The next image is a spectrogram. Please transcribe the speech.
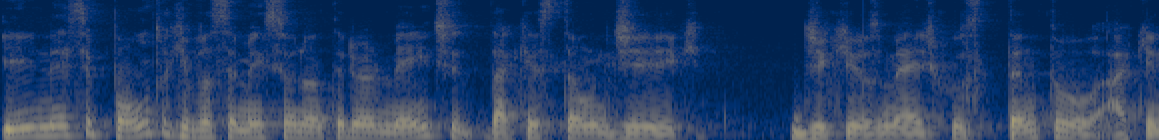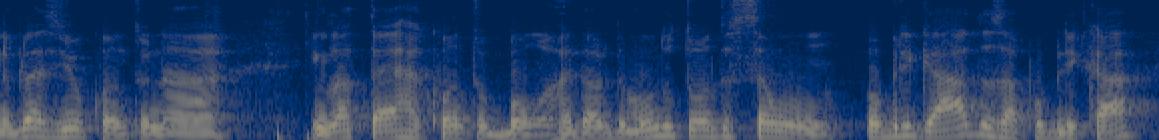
E nesse ponto que você mencionou anteriormente, da questão de, de que os médicos, tanto aqui no Brasil quanto na Inglaterra, quanto, bom, ao redor do mundo todo, são obrigados a publicar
